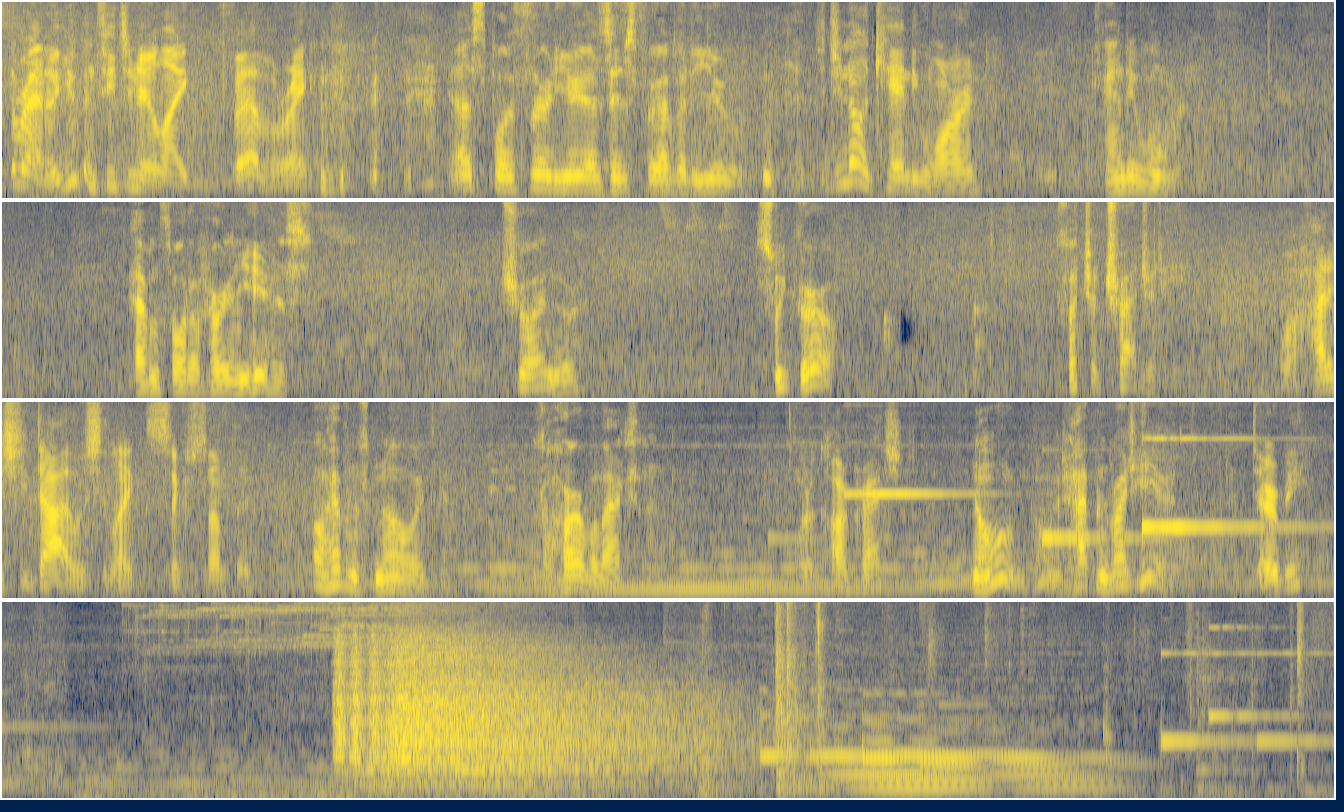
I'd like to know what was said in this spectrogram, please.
Loretta, you've been teaching here like forever, right? I suppose 30 years is forever to you. Did you know Candy Warren? Candy Warren. Haven't thought of her in years. Sure, I knew her. Sweet girl. Such a tragedy. Well, how did she die? Was she like sick or something? Oh, heavens, no. It, it was a horrible accident. What, a car crash? No, no, it happened right here. Derby?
